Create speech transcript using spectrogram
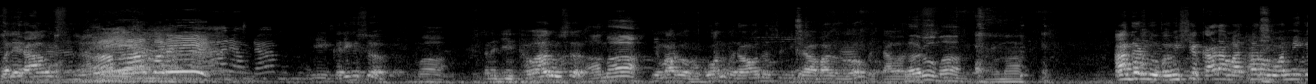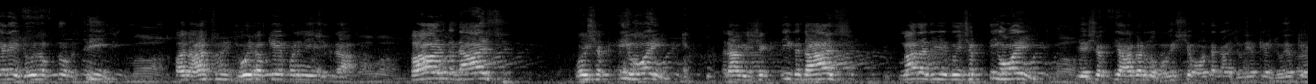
ભલે રામ. રામ રામ જે કર્યું છે? અને જે થવાનું છે એ મારો ભગવાન બનાવવાનો છે દીકરા મારો બતાવવાનો માં આગળનું ભવિષ્ય કાળા માથાનો માનવી ક્યારેય જોઈ શકતો નથી. અને આજ સુધી જોઈ શકે પણ નહીં દીકરા. પણ કદાચ કોઈ શક્તિ હોય અને આવી શક્તિ કદાચ મારા જેવી કોઈ શક્તિ હોય એ શક્તિ આગળનું ભવિષ્ય સો ટકા જોઈએ કે જોઈએ કે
